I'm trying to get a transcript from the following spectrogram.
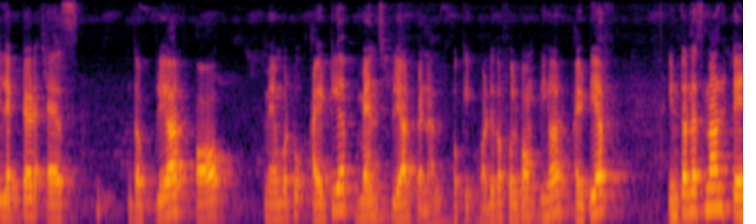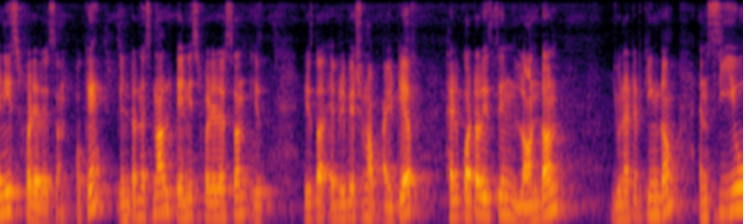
elected as the player of member to ITF men's player panel okay what is the full form here ITF International Tennis Federation okay International Tennis Federation is is the abbreviation of ITF headquarter is in London, United Kingdom and CEO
